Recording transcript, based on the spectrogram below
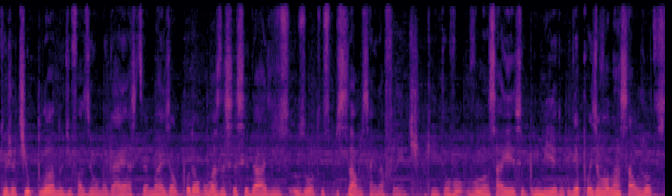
que eu já tinha o plano de fazer Omega Extra, mas por algumas necessidades os outros precisavam sair na frente. ok? Então vou, vou lançar esse primeiro e depois eu vou lançar os outros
